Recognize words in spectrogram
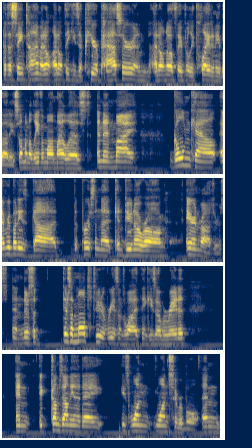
But at the same time, I don't I don't think he's a pure passer, and I don't know if they've really played anybody. So I'm going to leave him on my list. And then my golden cow, everybody's god, the person that can do no wrong, Aaron Rodgers. And there's a there's a multitude of reasons why I think he's overrated. And it comes down the end of the day, he's won one Super Bowl. And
